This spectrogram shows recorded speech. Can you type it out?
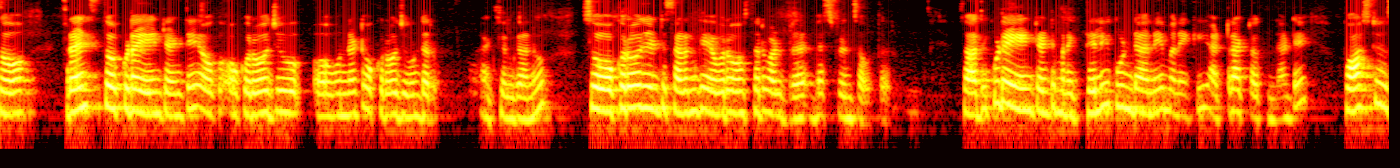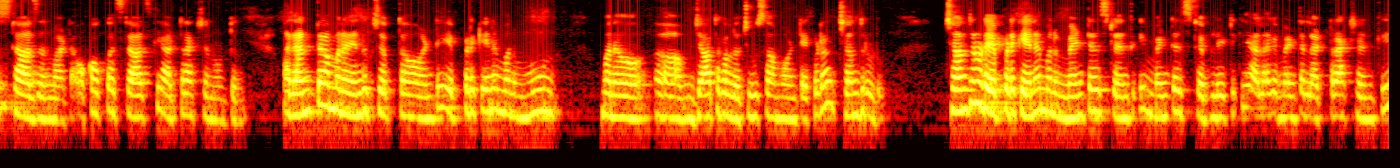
సో ఫ్రెండ్స్తో కూడా ఏంటంటే ఒక ఒకరోజు ఉన్నట్టు ఒకరోజు ఉండరు యాక్చువల్గాను సో ఒక రోజు ఏంటి సడన్గా ఎవరో వస్తారు వాళ్ళు బెస్ట్ ఫ్రెండ్స్ అవుతారు. సో అది కూడా ఏంటంటే మనకి తెలియకుండానే మనకి అట్రాక్ట్ అవుతుంది. అంటే పాజిటివ్ స్టార్స్ అనమాట ఒక్కొక్క స్టార్స్కి అట్రాక్షన్ ఉంటుంది. అదంతా మనం ఎందుకు చెప్తాము అంటే ఎప్పటికైనా మనం మూన్ మన జాతకంలో చూసాము అంటే కూడా చంద్రుడు. చంద్రుడు ఎప్పటికైనా మనం మెంటల్ స్ట్రెంగ్త్కి మెంటల్ స్టెబిలిటీకి అలాగే మెంటల్ అట్రాక్షన్కి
